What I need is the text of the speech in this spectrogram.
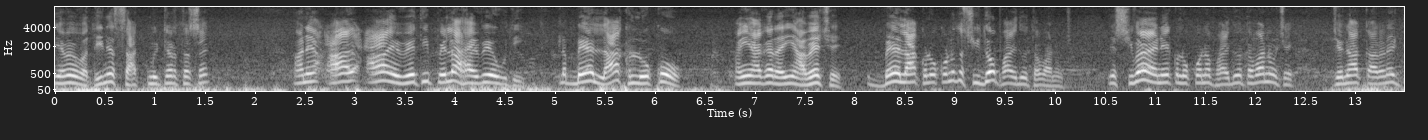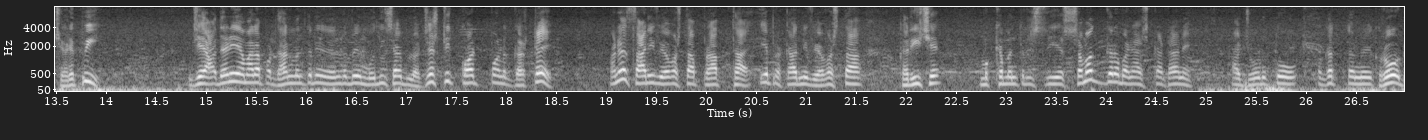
એ હવે વધીને સાત મીટર થશે. અને આ આ હાઈવેથી પહેલાં હાઈવે સુધી, એટલે બે લાખ લોકો અહીં આગળ અહીં આવે છે. બે લાખ લોકોનો તો સીધો ફાયદો થવાનો છે. એ સિવાય અનેક લોકોનો ફાયદો થવાનો છે, જેના કારણે ઝડપી જે આદરણીય અમારા પ્રધાનમંત્રી નરેન્દ્રભાઈ મોદી સાહેબ લોજિસ્ટિક કોર્ટ પણ ઘટે અને સારી વ્યવસ્થા પ્રાપ્ત થાય, એ પ્રકારની વ્યવસ્થા કરી છે. મુખ્યમંત્રીશ્રીએ સમગ્ર બનાસકાંઠાને આ જોડતો અગત્યનો એક રોડ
